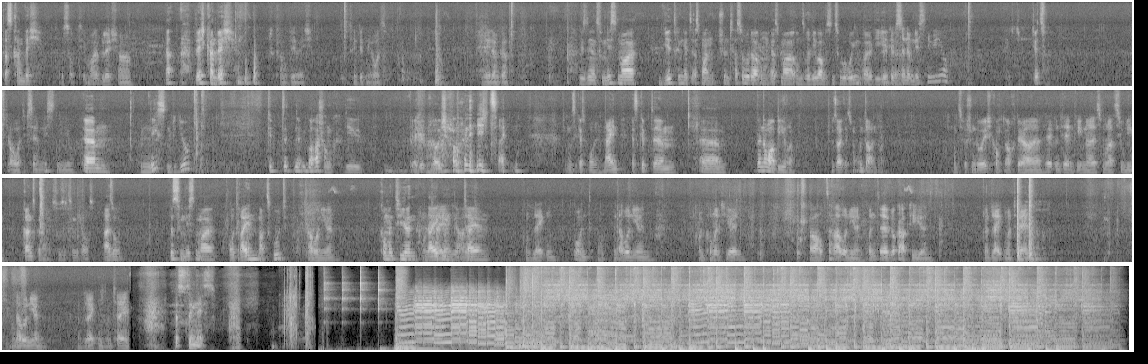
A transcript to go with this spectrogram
Das kann weg. Das ist optimal Blech, ja. Blech kann weg. Das kann okay weg. Trinkt das nicht aus. Nee, danke. Wir sehen uns zum nächsten Mal. Wir trinken jetzt erstmal eine schöne Tasse rüber, um erstmal unsere Leber ein bisschen zu beruhigen, weil die. Wie gibt's äh, denn im nächsten Video? jetzt? Ja, was gibt's denn im nächsten Video? Ähm, Im nächsten Video gibt es eine Überraschung, die werde ich euch aber nicht zeigen. Die muss ich erst holen. Nein, es gibt ähm, ähm, Benauer Biere. Sag ich jetzt mal, unter anderem. Und zwischendurch kommt noch der Held und der Endgegner des Monats Juli. Ganz genau, so sieht es nämlich aus. Also, bis zum nächsten Mal. Haut rein, macht's gut. Abonnieren Kommentieren, Und liken, teilen teilen und liken und und abonnieren und kommentieren. Aber Hauptsache abonnieren und äh, Glocke aktivieren. Und liken und teilen. Und abonnieren. Und liken und teilen. bis demnächst.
